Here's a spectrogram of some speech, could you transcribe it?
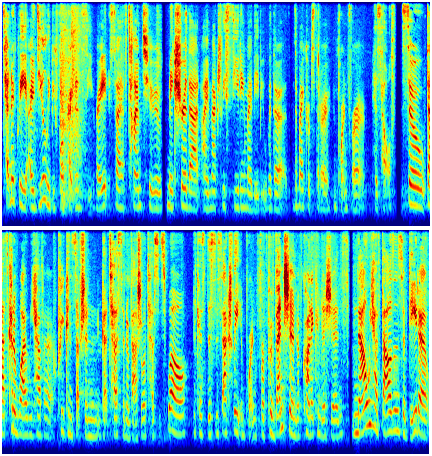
Technically, ideally before pregnancy, right? So I have time to make sure that I'm actually seeding my baby with the the microbes that are important for his health. So that's kind of why we have a preconception gut test and a vaginal test as well, because this is actually important for prevention of chronic conditions now we have thousands of data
